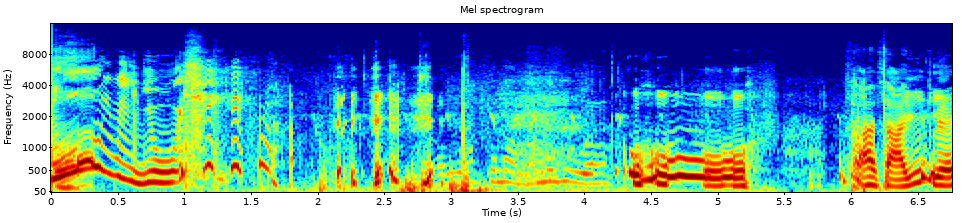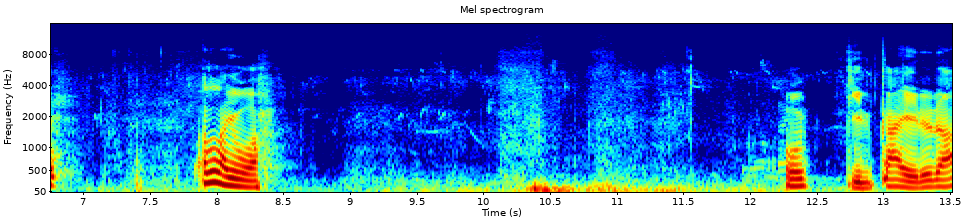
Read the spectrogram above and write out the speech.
โอ้ยไม่อยู่ ขนาดนั้นไม่อยู่อะโอ้โหอาสายวิ่งเลย อะไรวะ โอ้กินไก่ด้วยนะ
